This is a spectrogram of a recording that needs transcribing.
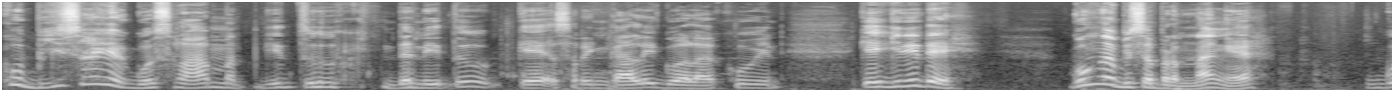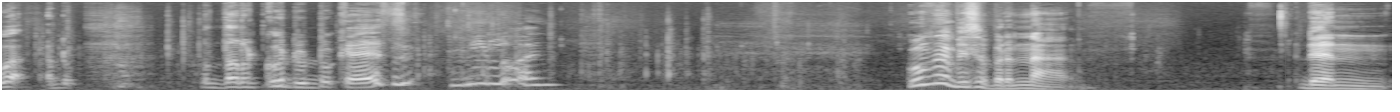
Kok bisa ya gue selamat? Gitu. Dan itu kayak sering kali gue lakuin. Kayak gini deh gue nggak bisa berenang ya. Gue aduh bentar gue duduk kayak ini lo aja gue nggak bisa berenang. Dan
